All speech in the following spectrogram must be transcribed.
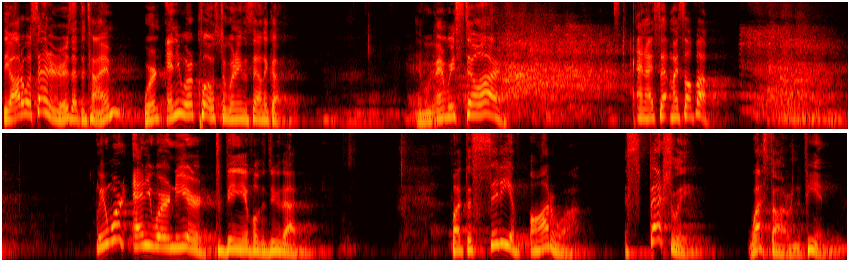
the Ottawa Senators at the time, weren't anywhere close to winning the Stanley Cup. And we, and we still are and I set myself up. we weren't anywhere near to being able to do that. But the city of Ottawa, especially West Ottawa and Nepean,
